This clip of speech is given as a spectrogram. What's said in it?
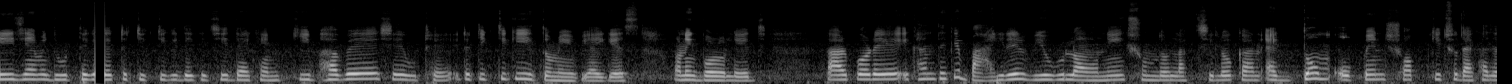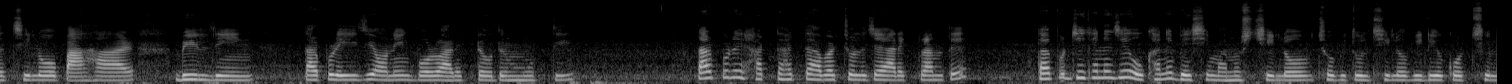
এই যে আমি দূর থেকে একটা টিকটিকি দেখেছি, দেখেন কীভাবে সে উঠে। এটা টিকটিকি তো মেবি আই গেস অনেক বড় লেজ তারপরে এখান থেকে বাহিরের ভিউগুলো অনেক সুন্দর লাগছিল, কারণ একদম ওপেন সব কিছু দেখা যাচ্ছিল, পাহাড় বিল্ডিং তারপরে এই যে অনেক বড় আরেকটা ওদের মূর্তি। তারপরে হাঁটতে হাঁটতে আবার চলে যায় আরেক প্রান্তে। তারপর যেখানে যে ওখানে বেশি মানুষ ছিল, ছবি তুলছিল ভিডিও করছিল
